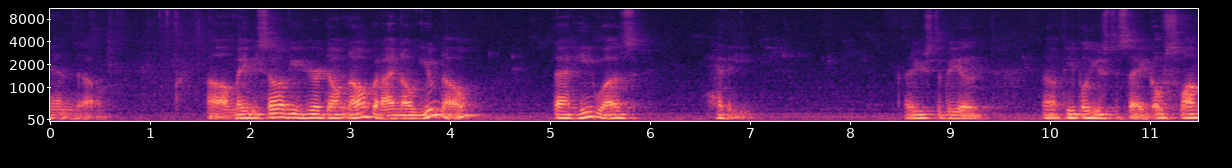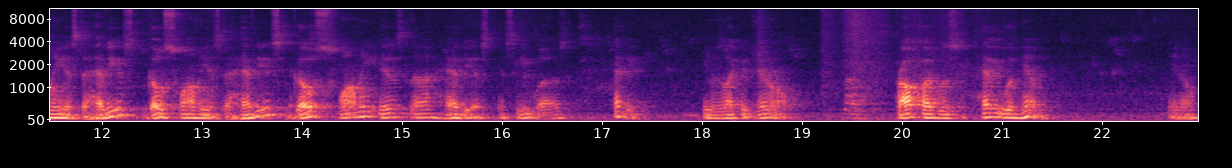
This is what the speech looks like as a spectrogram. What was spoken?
And uh, uh, maybe some of you here don't know, but I know you know that he was heavy. There used to be a, uh, people used to say, Goswami is the heaviest, Goswami is the heaviest, Goswami is the heaviest. Yes, he was heavy. He was like a general. Prabhupada was heavy with him. You know,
